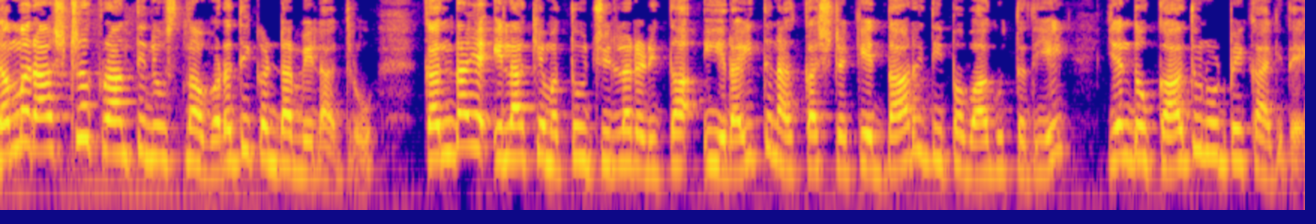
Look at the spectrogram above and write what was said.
ನಮ್ಮ ರಾಷ್ಟ್ರ ಕ್ರಾಂತಿ ನ್ಯೂಸ್ನ ವರದಿ ಕಂಡ ಮೇಲಾದರೂ ಕಂದಾಯ ಇಲಾಖೆ ಮತ್ತು ಜಿಲ್ಲಾಡಳಿತ ಈ ರೈತನ ಕಷ್ಟಕ್ಕೆ ದಾರಿದೀಪವಾಗುತ್ತದೆಯೇ ಎಂದು ಕಾದು ನೋಡಬೇಕಾಗಿದೆ.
